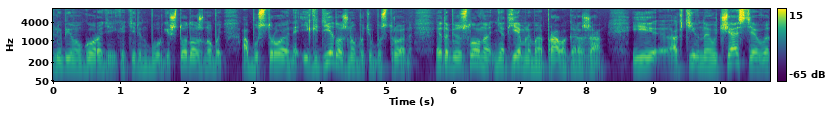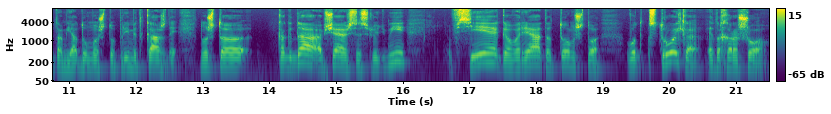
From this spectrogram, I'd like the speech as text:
в любимом городе Екатеринбурге, что должно быть обустроено и где должно быть обустроено, это, безусловно, неотъемлемое право горожан. И активное участие в этом, я думаю, что примет каждый. Потому что когда общаешься с людьми, все говорят о том, что вот стройка – это хорошо,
